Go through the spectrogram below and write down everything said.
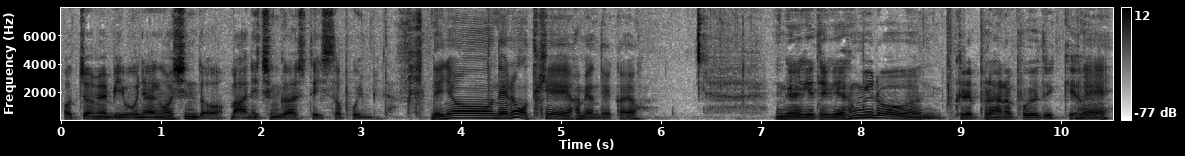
어쩌면 미분양이 훨씬 더 많이 증가할 수도 있어 보입니다. 내년에는 어떻게 하면 될까요? 그러니까 이게 되게 흥미로운 그래프를 하나 보여드릴게요. 네.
